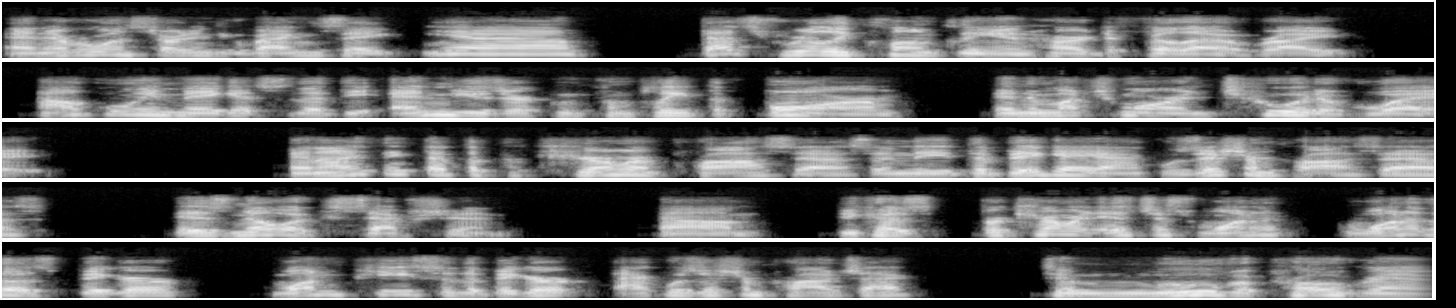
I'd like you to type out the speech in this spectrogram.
and everyone's starting to go back and say, yeah, that's really clunky and hard to fill out, right? How can we make it so that the end user can complete the form in a much more intuitive way? And I think that the procurement process and the, the big A acquisition process is no exception. Um, because procurement is just one, one of those bigger, one piece of the bigger acquisition project to move a program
